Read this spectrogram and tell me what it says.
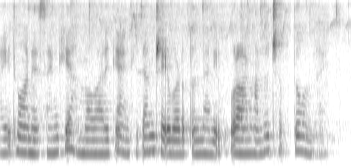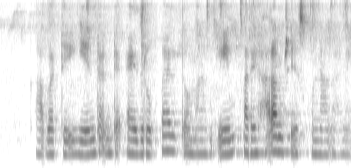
ఐదు అనే సంఖ్య అమ్మవారికి అంకితం చేయబడుతుందని పురాణాలు చెప్తూ ఉన్నాయి. కాబట్టి ఏంటంటే ఐదు రూపాయలతో మనం ఏం పరిహారం చేసుకున్నా కానీ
